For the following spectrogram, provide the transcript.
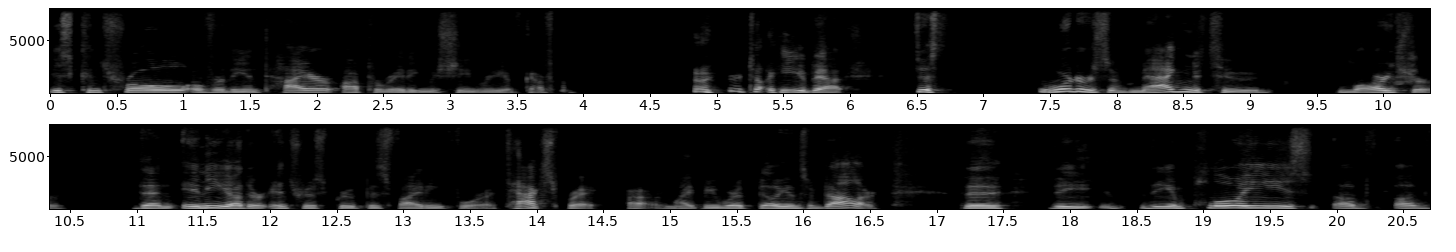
is control over the entire operating machinery of government. We're talking about just orders of magnitude larger than any other interest group is fighting for. A tax break uh, might be worth billions of dollars. The the the employees of of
